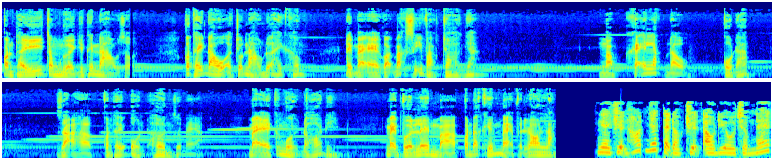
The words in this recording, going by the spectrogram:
Con thấy trong người như thế nào rồi? Có thấy đau ở chỗ nào nữa hay không? Để mẹ gọi bác sĩ vào cho nhé." Ngọc khẽ lắc đầu, cô đáp: "Dạ, con thấy ổn hơn rồi mẹ ạ. Mẹ cứ ngồi đó đi. Mẹ vừa lên mà con đã khiến mẹ phải lo lắng. Nghe truyện hot nhất tại doctruyenaudio.net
